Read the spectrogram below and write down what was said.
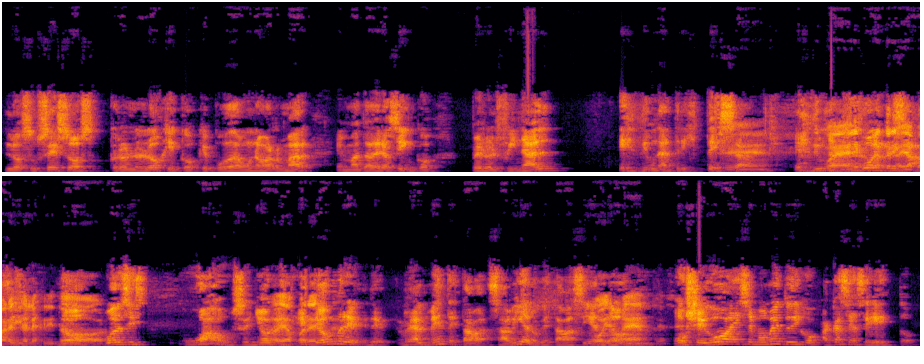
los sucesos cronológicos que pueda uno armar en Matadero 5, pero el final es de una tristeza, Sí. es de una Bueno, fuerza. ahí aparece sí. el escritor. ¿no? Vos decís, wow, señor, este hombre de- realmente estaba, sabía lo que estaba haciendo, Obviamente. sí. o llegó a ese momento y dijo, acá se hace esto.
